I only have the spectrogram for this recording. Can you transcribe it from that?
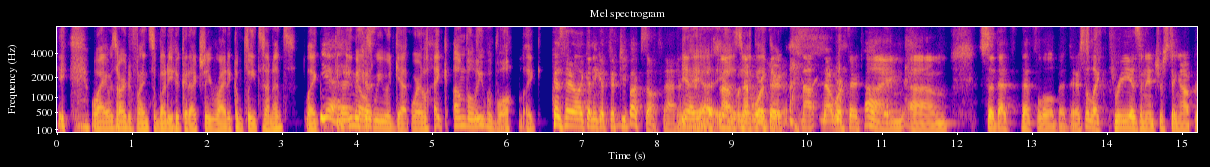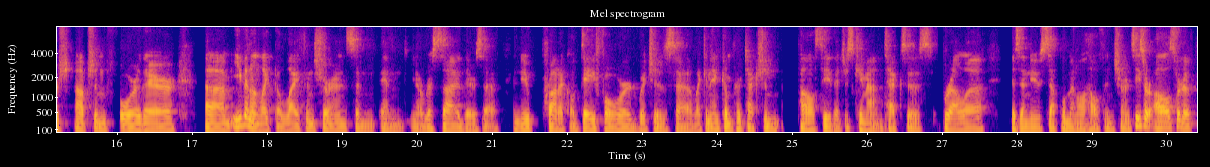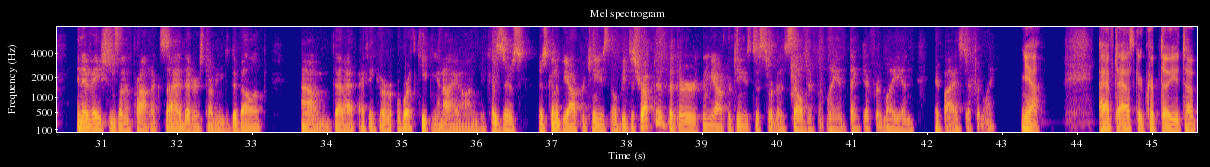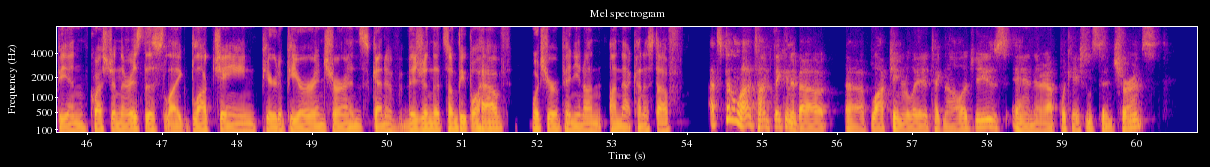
why it was hard to find somebody who could actually write a complete sentence. Like yeah, the emails because, we would get were like unbelievable, like because they're like going to get fifty bucks off that. And, yeah, yeah, it's not, not worth their not not worth their time. Um, so that's that's a little bit there. So like three is an interesting op- option for their um, even on like the life insurance and and you know risk side, there's a, a new product called Dayforward, which is uh, like an income protection policy that just came out in Texas. Brella is a new supplemental health insurance. These are all sort of innovations on the product side that are starting to develop um, that I, I, think are worth keeping an eye on because there's there's going to be opportunities that will be disruptive, but there are going to be opportunities to sort of sell differently and think differently and advise differently. Yeah, I have to ask a crypto utopian question. There is this like blockchain peer to peer insurance kind of vision that some people have. What's your opinion on on that kind of stuff? I've spent a lot of time thinking about uh, blockchain related technologies and their applications to insurance.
